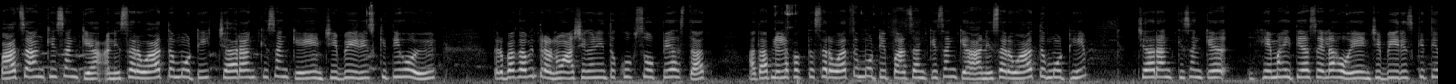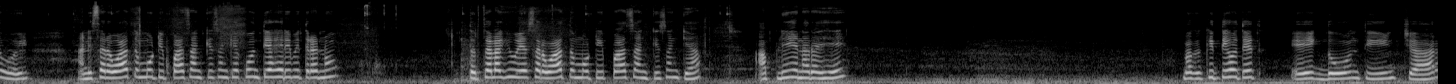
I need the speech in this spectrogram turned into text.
पाच अंकी संख्या आणि सर्वात मोठी चार अंकी संख्या यांची बेरीज किती होईल? तर बघा मित्रांनो असे गणित खूप सोपे असतात. आता आपल्याला फक्त सर्वात मोठी पाच अंकी संख्या आणि सर्वात मोठी चार अंकी संख्या हे माहिती असायला हवं यांची बेरीज किती होईल? आणि सर्वात मोठी पाच अंकी संख्या कोणती आहे रे मित्रांनो? तर चला घेऊया सर्वात मोठी पाच अंकी संख्या. आपली येणार आहे. बघा किती होते एक दोन तीन चार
